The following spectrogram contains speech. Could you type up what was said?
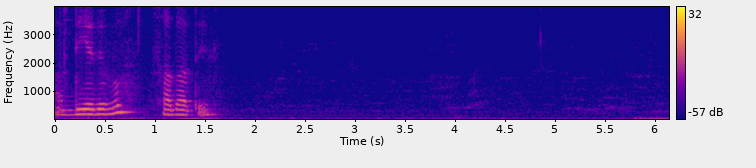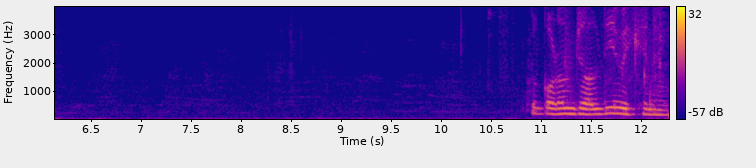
আর দিয়ে দেব সাদা তেল। গরম জল দিয়ে মেখে নেব।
